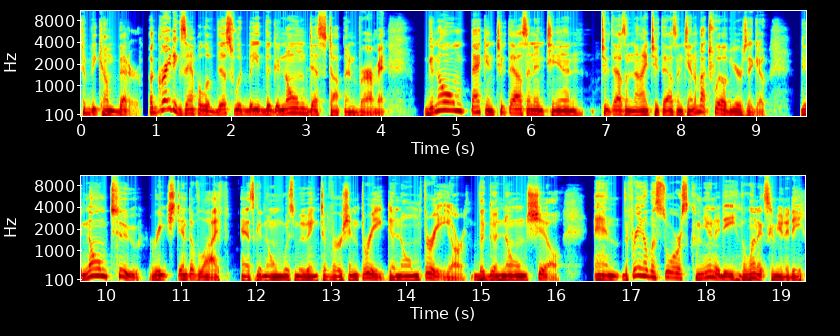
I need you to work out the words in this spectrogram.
to become better. A great example of this would be the GNOME desktop environment. GNOME back in 2010, 2009, 2010, about 12 years ago, GNOME 2 reached end of life as GNOME was moving to version 3, GNOME 3, or the GNOME shell. And the free and open source community, the Linux community,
